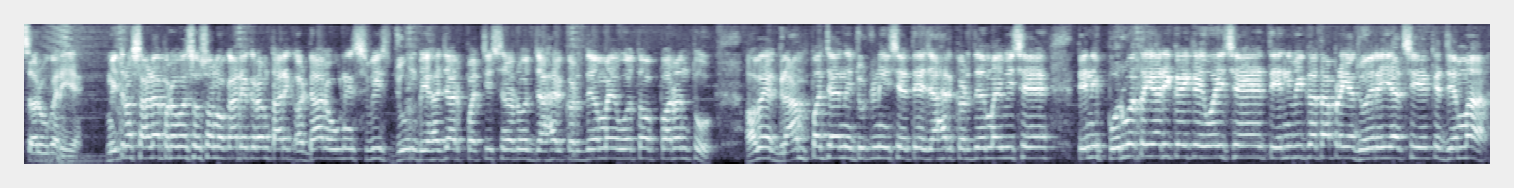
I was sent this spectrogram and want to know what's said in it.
શરૂ કરીએ. મિત્રો, શાળા પ્રવેશોત્સવનો કાર્યક્રમ તારીખ અઢાર, ઓગણીસ, વીસ જૂન બે હજાર પચીસના રોજ જાહેર કરી દેવામાં આવ્યો હતો. પરંતુ હવે ગ્રામ પંચાયતની ચૂંટણી છે, તે જાહેર કરી દેવામાં આવી છે. તેની પૂર્વ તૈયારી કઈ કઈ હોય છે, તેની વિગત આપણે અહીંયા જોઈ રહ્યા છીએ કે જેમાં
